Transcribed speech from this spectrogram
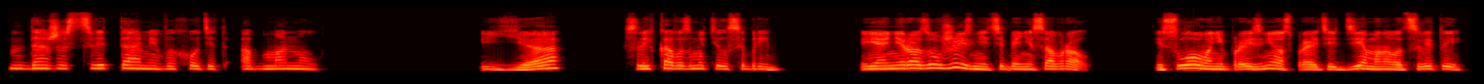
«Даже с цветами, выходит, обманул». «Я?» — слегка возмутился Брин. Я ни разу в жизни тебе не соврал. И слова не произнес про эти демоново цветы.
